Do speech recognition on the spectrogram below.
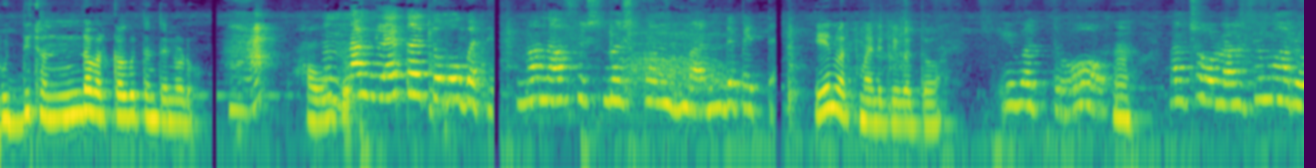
ಬುದ್ಧಿ ಚಂದ ವರ್ಕ್ ಆಗುತ್ತಂತೆ ನೋಡು. ಹೌದು. ಏನ್ ವರ್ಕ್ ಮಾಡಿದ್ರಿ ಇವತ್ತು? ಇವತ್ತು ನಾನು ಚೋಳ ಸುಮಾರು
